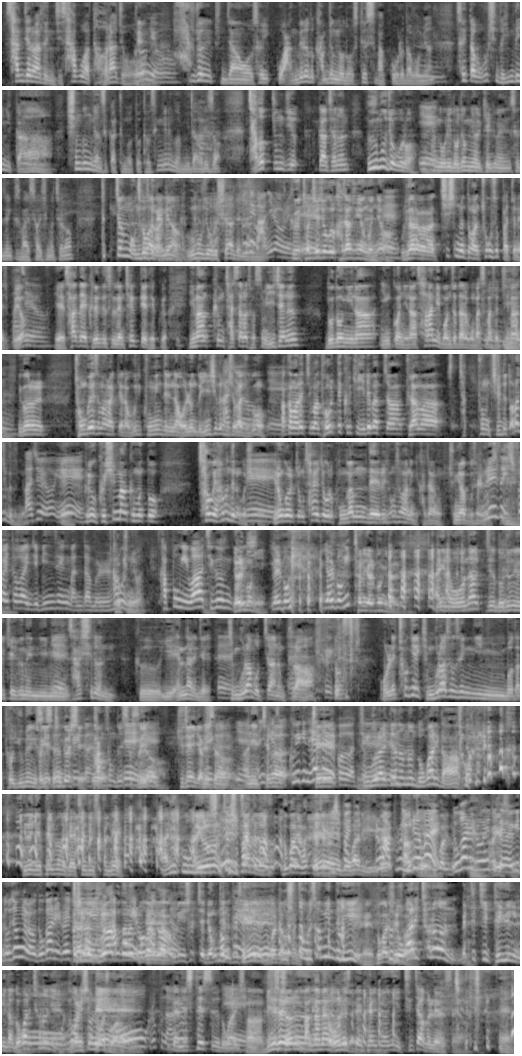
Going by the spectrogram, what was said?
산재라든지 사고가 덜하죠. 그럼요. 하루 종일 긴장하고 서 있고 안 그래도 감정 노동 스트레스 받고 그러다 보면 음. 서 있다 보면 훨씬 더 힘드니까 심근경색 같은 것도 더 생기는 겁니다. 그래서 작업 중지 그러니까 저는 의무적으로 아. 예. 방금 우리 노정열 개그맨 선생님께서 말씀하신 것처럼 특정 온도가 되면 의무적으로 쉬어야 된다. 선생님 아니라고 그랬는데. 그 전체적으로 가장 중요한 건요. 네. 우리나라가 70년 동안 초고속 발전했고요. 맞아요. 예, 4대 그랜드슬램 체육대회 됐고요. 이만큼 잘 싸워졌으면 이제는 노동이나 인권이나 사람이 먼저다라고 말씀하셨지만 음. 이거를 정부에서만 할 게 아니라 우리 국민들이나 언론도 인식을 맞아요. 하셔가지고 예. 아까 말했지만 더울 때 그렇게 일해봤자 드라마 작품 질도 떨어지거든요. 맞아요. 예. 예. 그리고 그 쉼만큼은 또 차후에 하면 되는 것이고 예. 이런 걸 좀 사회적으로 공감대를 형성하는 게 가장 중요하고 우선인 것 그래서 같습니다. 이슈파이터가 이제 민생 만담을 하고 있는 그렇군요. 건. 갑봉이와 지금 그 열봉이. 시- 열봉이 열봉이 저는 열봉이랄래요. 아니, 워낙 저 노정렬 개그맨님이 예. 사실은 그 이 옛날에 이제 예. 김구라 못지않은 구라. 예, 또 그러니까. 원래 초기에 김구라 선생님보다 더 유명했었어요. 저기 진걸 씨. 방송도 예, 했었어요. 예. 주제 얘기하면서 그러니까요. 예. 아니, 아니, 제가 그 얘기는 해야 제 될것 같아요. 김구라를 예. 뛰어넘는 노가리다. 이런 이제 별명을 제가 지어드리고 싶은데 아니 그 우리 아니 실제로 issue fighter가 노가리를 할게요. 예. 제가. issue fighter. 노가리. 그럼 네, 앞으로 다음 이름을 주에 노가리로. 노가리로 네, 해주세요. 여기. 노정렬 말고 노가리로 해주세요. 갑봉이로 노가리가. 우리 실제 명태를 명태. 그래서 예, 노가리라고 하니까. 우리 서민들이 네, 노가리 그 노가리 천원 맥주집 대유행입니다. 노가리 천 원이에요. 노가리 씹는 거 예. 좋아. 오, 그렇구나. 그러니까 이제 스트레스 노가리 예. 씹는 거. 아, 민생 저는 만나면 어렸을 때. 별명이 진짜 걸레였어요. 예.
